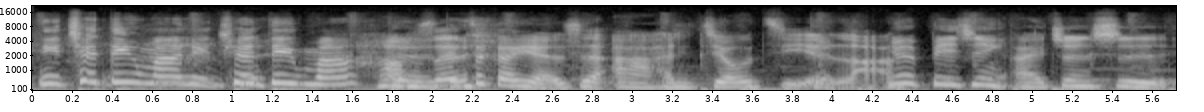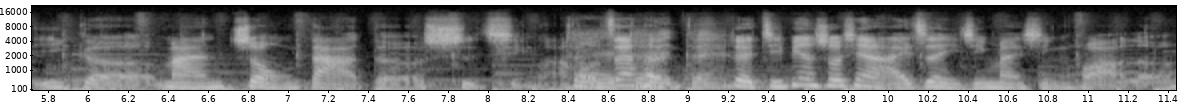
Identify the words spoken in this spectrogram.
你确定吗？你确定吗？好，所以这个也是啊，很纠结啦。因为毕竟癌症是一个蛮重大的事情啦，对吼在很对对即便说现在癌症已经慢性化了，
